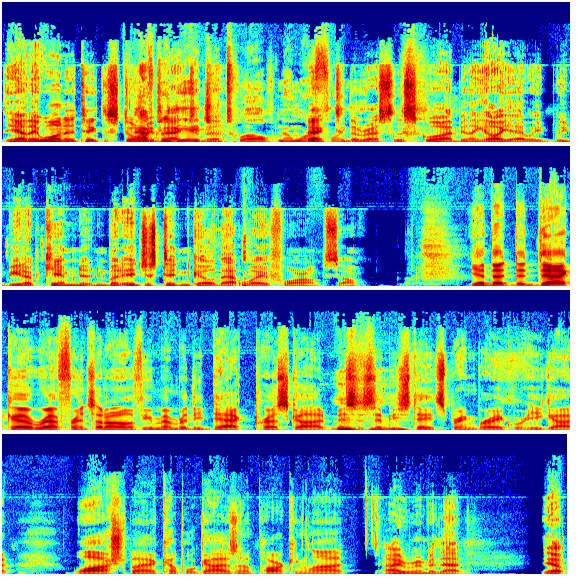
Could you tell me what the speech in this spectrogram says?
Yeah, they wanted to take the story After back the to the 12, no more back to the rest of the squad, being like, "Oh yeah, we we beat up Cam Newton," but it just didn't go that way for him. So Yeah, that the Dak uh, reference. I don't know if you remember the Dak Prescott Mississippi Mhm. State spring break where he got washed by a couple guys in a parking lot. I remember that. Yep.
